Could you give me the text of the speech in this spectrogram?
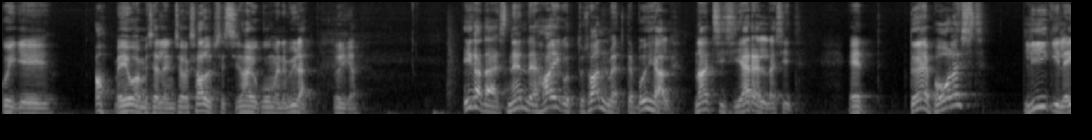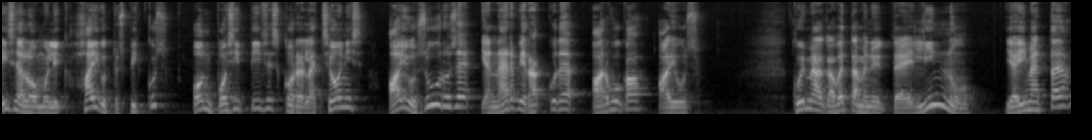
kuigi, ah, me jõuame selleni, see oleks halb, sest siis aju kuumeneb üle õige. igatahes nende haigutusandmete põhjal nad siis järeldasid, et tõepoolest liigile iseloomulik haigutuspikkus on positiivses korrelatsioonis aju suuruse ja närvirakkude arvuga ajus. kui me aga võtame nüüd eh, linnu ja imetaja,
